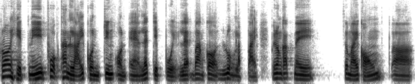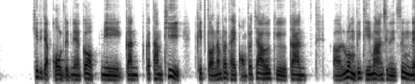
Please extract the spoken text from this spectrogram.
เพราะเหตุนี้พวกท่านหลายคนจึงอ่อนแอและเจ็บป่วย และบ้างก็ล่วงหลับไปพี่น้องครับในสมัยของอคิดจักรโคลินเนี่ยก็มีการกระทำที่ผิดต่อน้ำพระทัยของพระเจ้าก็คือการร่วมพิธีมหาสนิทซึ่งใน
